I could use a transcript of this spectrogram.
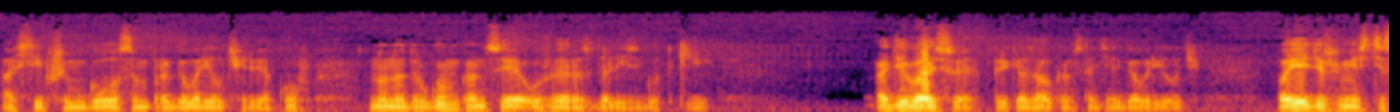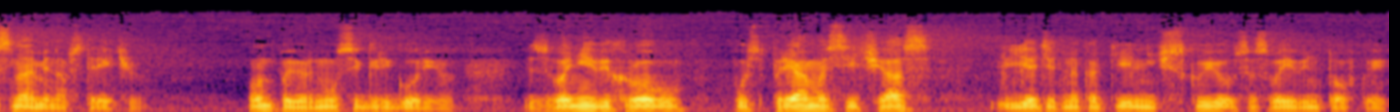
осипшим голосом проговорил Червяков, но на другом конце уже раздались гудки. «Одевайся», — приказал Константин Гаврилович. «Поедешь вместе с нами навстречу». Он повернулся к Григорию. «Звони Вихрову, пусть прямо сейчас едет на Котельническую со своей винтовкой.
